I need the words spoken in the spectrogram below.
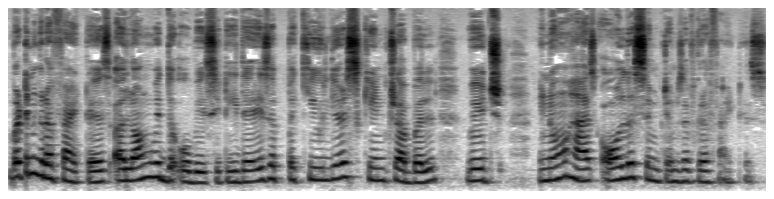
But in graphites, along with the obesity, there is a peculiar skin trouble which you know has all the symptoms of graphites.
